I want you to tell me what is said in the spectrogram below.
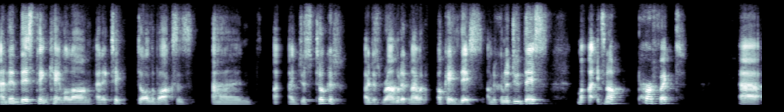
and then this thing came along and it ticked all the boxes. And I, I just took it. I just ran with it. And I went, okay, this. I'm just going to do this. My, it's not perfect. Uh,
